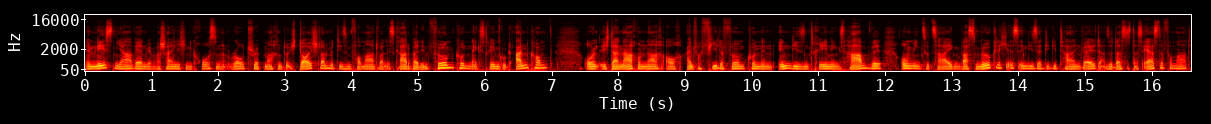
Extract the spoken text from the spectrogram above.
Im nächsten Jahr werden wir wahrscheinlich einen großen Roadtrip machen durch Deutschland mit diesem Format, weil es gerade bei den Firmenkunden extrem gut ankommt und ich da nach und nach auch einfach viele Firmenkunden in diesen Trainings haben will, um ihnen zu zeigen, was möglich ist in dieser digitalen Welt. Also das ist das erste Format.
